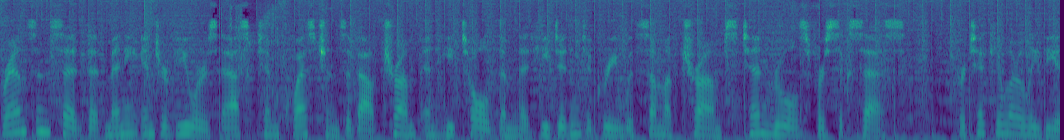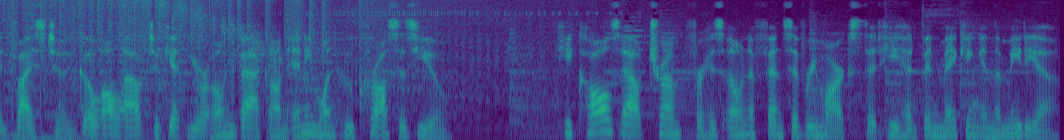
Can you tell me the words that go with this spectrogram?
Branson said that many interviewers asked him questions about Trump and he told them that he didn't agree with some of Trump's 10 rules for success, particularly the advice to go all out to get your own back on anyone who crosses you. He calls out Trump for his own offensive remarks that he had been making in the media.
